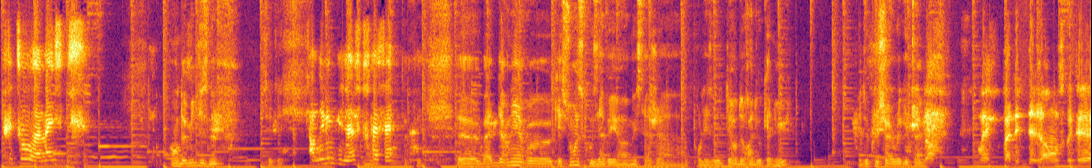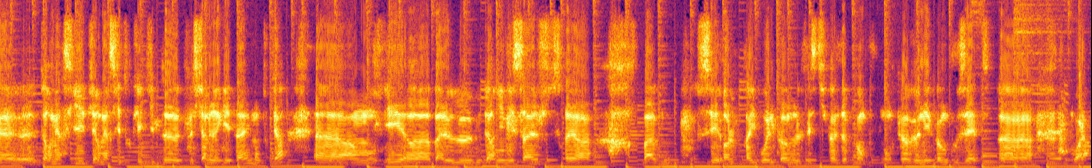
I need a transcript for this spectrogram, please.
plutôt euh, magique. En 2019, c'était. En 2019, tout à fait. Euh, bah, dernière euh, question, est-ce que vous avez un message à- pour les auditeurs de Radio Canu et de Crucial Reggae Time? Ouais, bah, dé- déjà, on souhaitait euh, te remercier et puis remercier toute l'équipe de Crucial Reggae Time, en tout cas. Euh, et euh, bah, le, le dernier message serait, euh, bah, c'est All Pride Welcome, le festival de Camp. Donc euh, venez comme vous êtes. Euh, voilà,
